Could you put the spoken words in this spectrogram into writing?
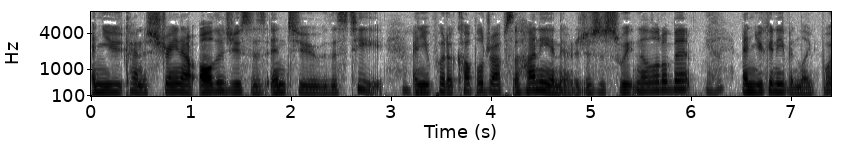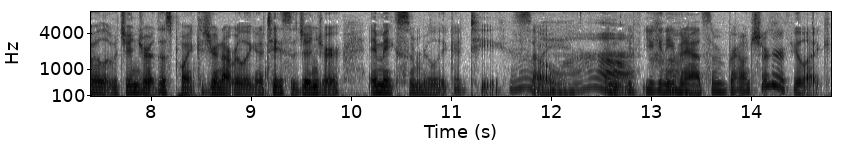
and you kind of strain out all the juices into this tea, and you put a couple drops of honey in there to just to sweeten a little bit, Yeah. and you can even like boil it with ginger at this point because you're not really going to taste the ginger. It makes some really good tea. So and Wow. if you can even add some brown sugar if you like,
